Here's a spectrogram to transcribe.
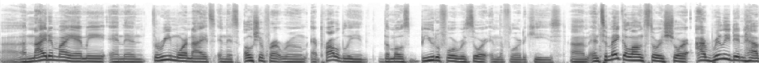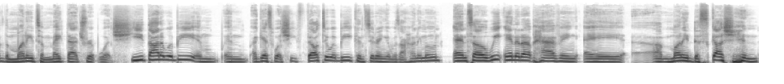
uh, a night in Miami, and then three more nights in this oceanfront room at probably the most beautiful resort in the Florida Keys. Um, and to make a long story short, I really didn't have the money to make that trip what she thought it would be, and and I guess what she felt it would be, considering it was our honeymoon. And so we ended up having a, a money discussion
